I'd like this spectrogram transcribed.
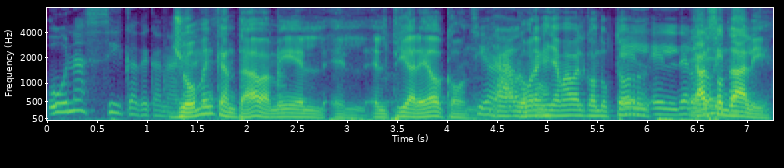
Una cica de canal. Yo me encantaba a mí el, el, el TRL con... TRL. ¿Cómo era que se llamaba el conductor? El, el de los Carson ojitos- Daly.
